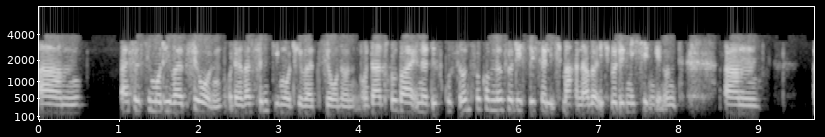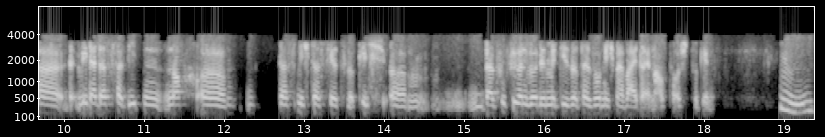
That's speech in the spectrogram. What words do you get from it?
ähm, was ist die Motivation oder was sind die Motivationen? Und darüber in eine Diskussion zu kommen, das würde ich sicherlich machen, aber ich würde nicht hingehen und ähm, äh, weder das verbieten noch äh, dass mich das jetzt wirklich ähm, dazu führen würde, mit dieser Person nicht mehr weiter in Austausch zu gehen. Hm.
